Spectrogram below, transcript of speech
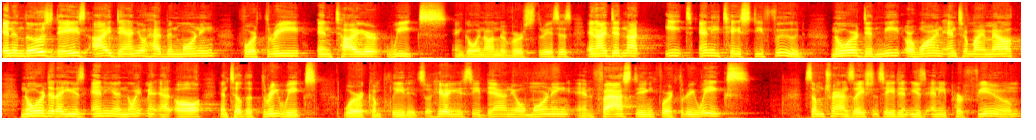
And in those days, I, Daniel, had been mourning for three entire weeks. And going on to verse 3, it says, And I did not eat any tasty food, nor did meat or wine enter my mouth, nor did I use any anointment at all until the three weeks were completed. So here you see Daniel mourning and fasting for three weeks. Some translations say he didn't use any perfume,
